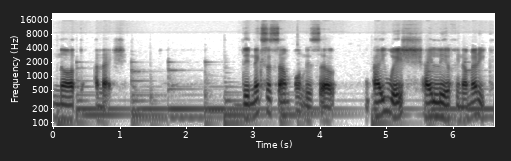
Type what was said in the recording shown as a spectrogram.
not an action. The next example is uh, I wish I live in America.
